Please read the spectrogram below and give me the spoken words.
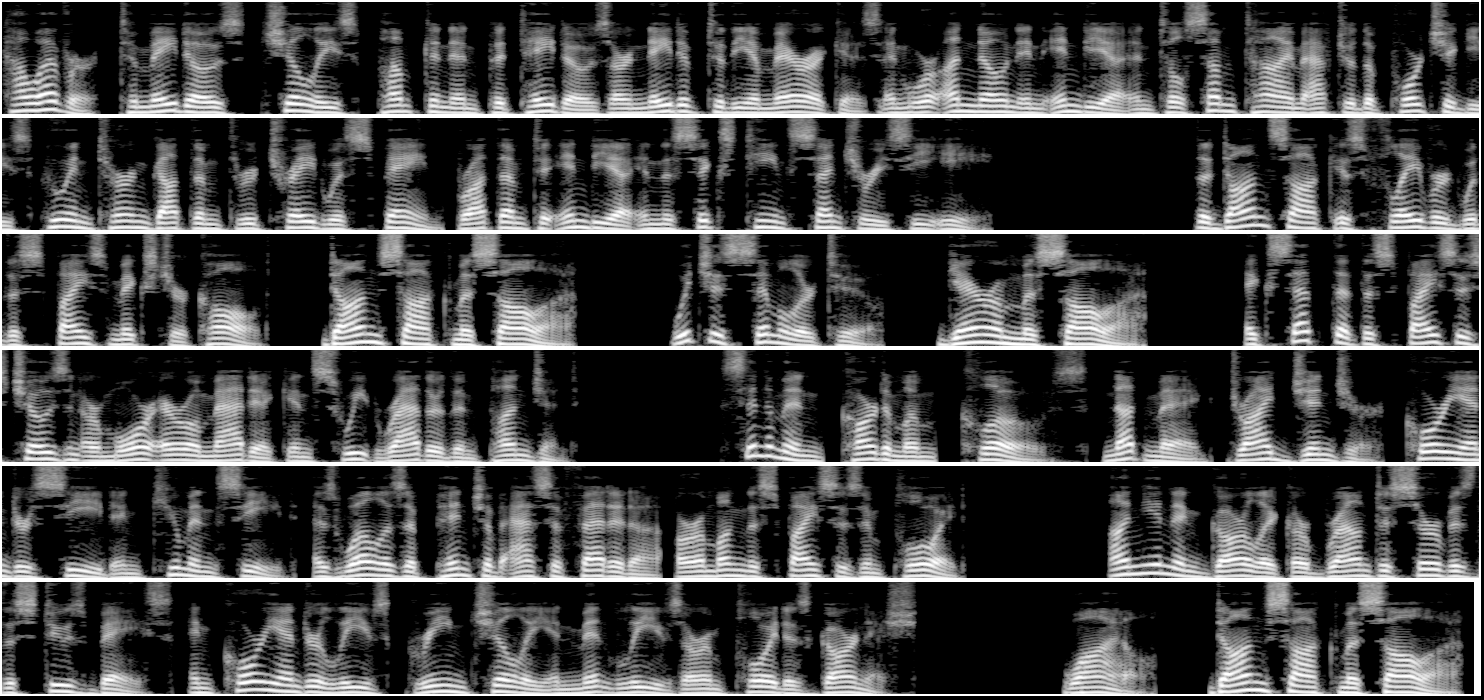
However, tomatoes, chilies, pumpkin and potatoes are native to the Americas and were unknown in India until some time after the Portuguese who in turn got them through trade with Spain brought them to India in the 16th century CE. The dansak is flavored with a spice mixture called dansak masala, which is similar to garam masala, except that the spices chosen are more aromatic and sweet rather than pungent. Cinnamon, cardamom, cloves, nutmeg, dried ginger, coriander seed and cumin seed, as well as a pinch of asafoetida, are among the spices employed. Onion and garlic are browned to serve as the stew's base, and coriander leaves, green chili and mint leaves are employed as garnish. While Dansak masala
